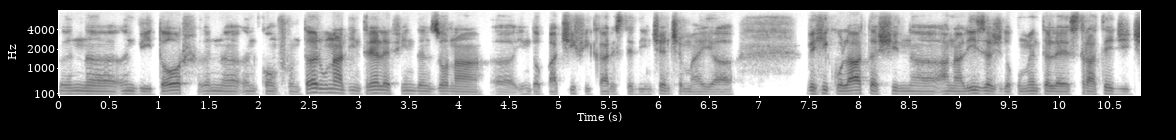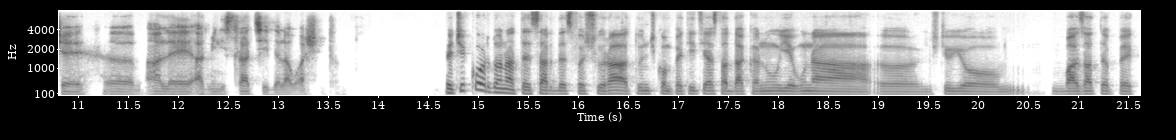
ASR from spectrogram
în, uh, în viitor, în, în confruntări, una dintre ele fiind în zona Indo-Pacific, care este din ce în ce mai vehiculată și în analize și documentele strategice ale administrației de la Washington. Pe ce coordonate s-ar desfășura atunci competiția asta dacă nu e una, știu eu, bazată pe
